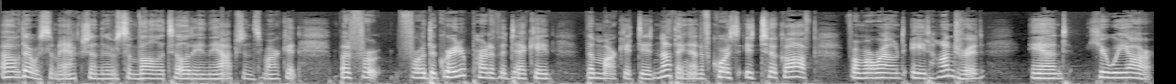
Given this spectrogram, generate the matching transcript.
Oh, there was some action, there was some volatility in the options market, but for for the greater part of a decade, the market did nothing. And of course, it took off from around 800, and here we are.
